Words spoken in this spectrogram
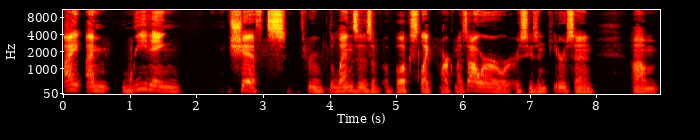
I I'm reading shifts through the lenses of, of books like Mark Mazower or, or Susan Pedersen. Um,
